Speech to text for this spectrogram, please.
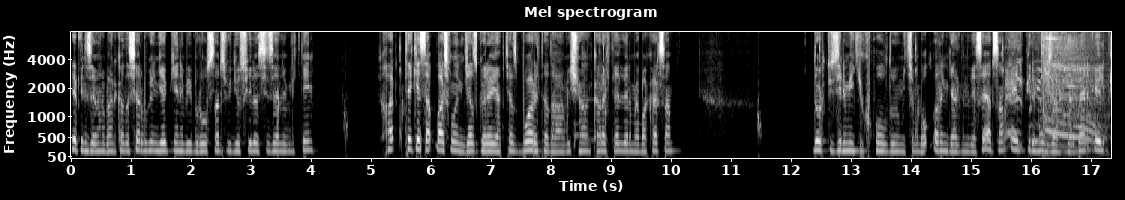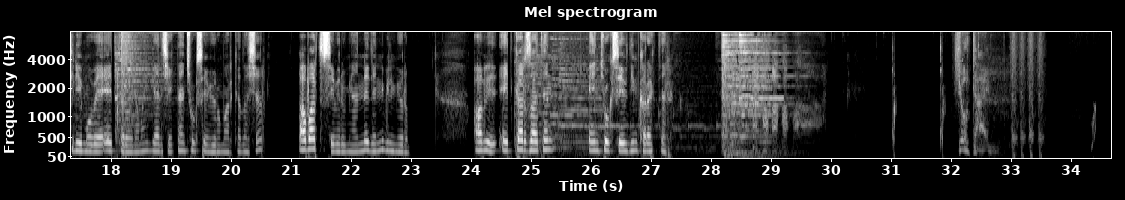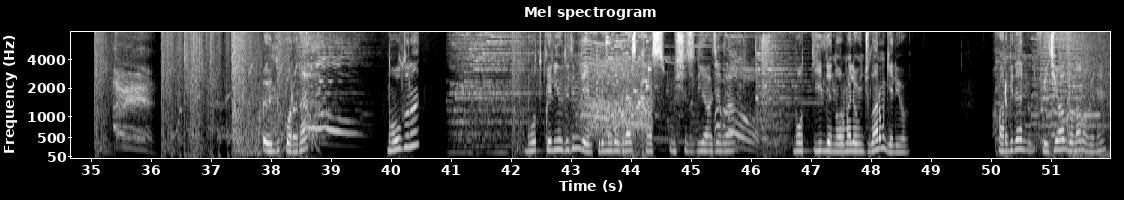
Hepinize merhaba arkadaşlar. Bugün yepyeni bir Brawl Stars videosuyla sizlerle birlikteyim. Tek hesaplaşma oynayacağız, görev yapacağız. Bu haritada abi şu an karakterlerime bakarsam 422 kupa olduğum için botların geldiğini de sayarsam El Primo güzellikler. Ben El Primo ve Edgar oynamayı gerçekten çok seviyorum arkadaşlar. Abartı seviyorum yani nedenini bilmiyorum. Abi Edgar zaten en çok sevdiğim karakter. Showtime. Öldük bu arada. Ne oldu lan? Bot geliyor dedim de El Primo'da biraz kasmışız diye acaba bot değil de normal oyuncular mı geliyor? Harbiden feci aldı lan o beni.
